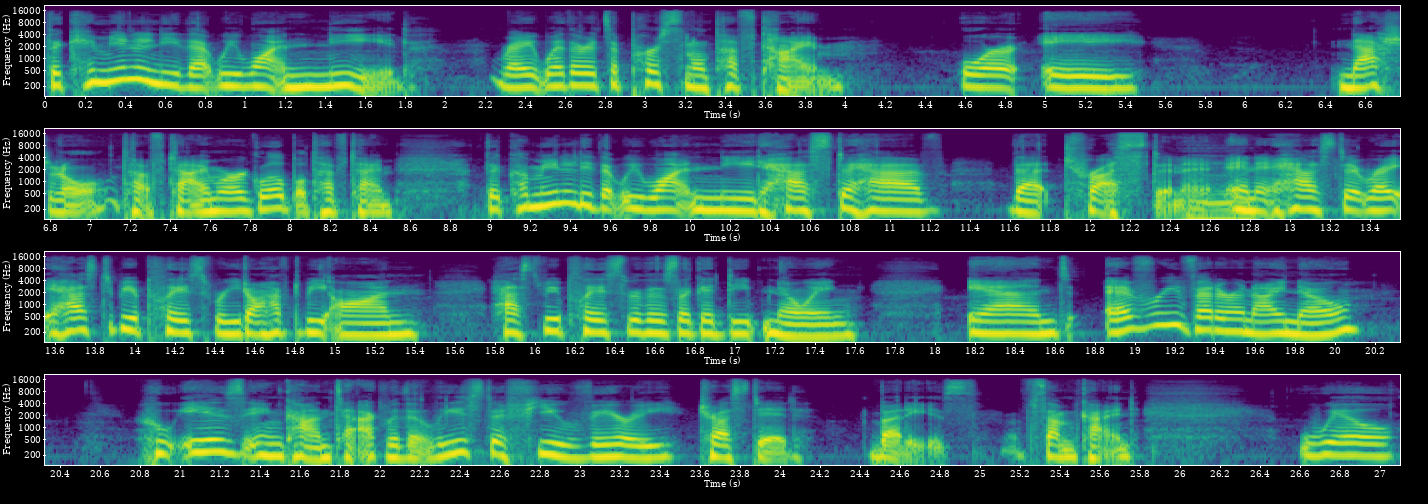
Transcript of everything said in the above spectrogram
the community that we want and need, right? Whether it's a personal tough time or a national tough time or a global tough time, the community that we want and need has to have that trust in it. Mm-hmm. And it has to, right? It has to be a place where you don't have to be on, it has to be a place where there's like a deep knowing. And every veteran I know who is in contact with at least a few very trusted buddies of some kind will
